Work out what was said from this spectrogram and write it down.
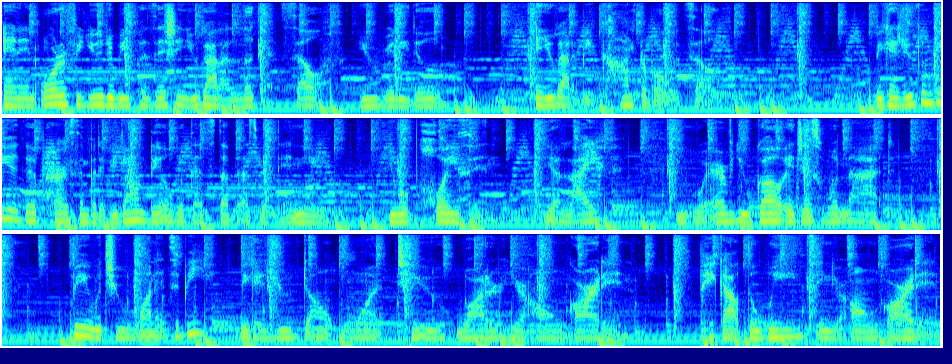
And in order for you to be positioned, you got to look at self. You really do. And you got to be comfortable with self. Because you can be a good person, but if you don't deal with that stuff that's within you, you will poison your life. You, wherever you go, it just will not be what you want it to be because you don't want to water your own garden. Pick out the weeds in your own garden.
